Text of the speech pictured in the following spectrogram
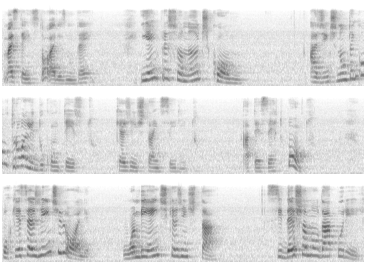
mas tem histórias, não tem? E é impressionante como a gente não tem controle do contexto que a gente está inserido, até certo ponto. Porque se a gente olha o ambiente que a gente está, se deixa moldar por ele,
